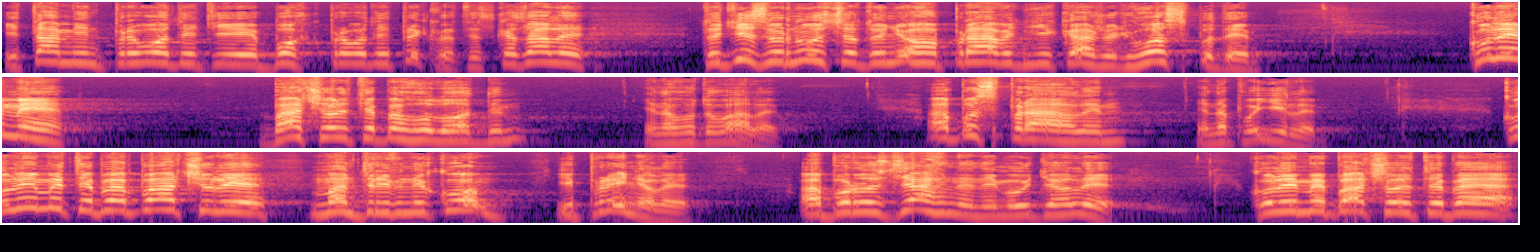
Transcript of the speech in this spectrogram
І там він приводить, Бог приводить приклад. І сказали, тоді звернувся до нього праведні і кажуть, Господи, коли ми бачили тебе голодним і нагодували, або спраглим і напоїли. Коли ми тебе бачили мандрівником і прийняли, або роздягненим і одягли, коли ми бачили тебе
